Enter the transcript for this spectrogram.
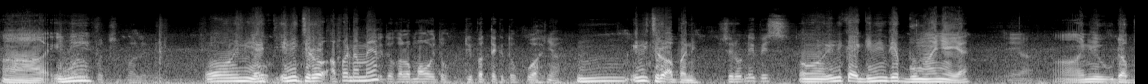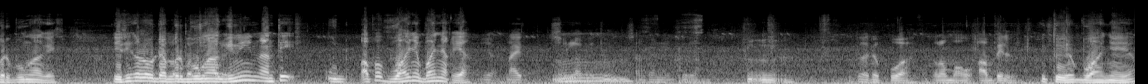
Ah, ini oh ini ya. Ini jeruk apa namanya? Itu kalau mau itu dipetik itu buahnya. Hmm, ini jeruk apa nih? Jeruk nipis. Oh, ini kayak gini dia bunganya ya. Iya. Oh, ini udah berbunga, guys. Jadi kalau udah berbunga gini nanti apa buahnya banyak ya? Iya, naik sulam itu sampai naik sulam. Mm-mm. Itu ada buah kalau mau ambil. Itu ya buahnya ya.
